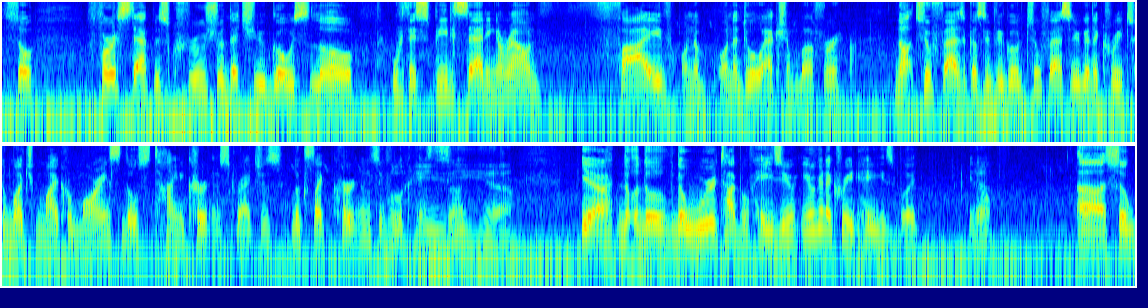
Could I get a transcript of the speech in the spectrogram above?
So first step is crucial that you go slow with a speed setting around five on a on a dual action buffer. Not too fast because if you go too fast, you're gonna create too much micro markings, those tiny curtain scratches. Looks like curtains if you look against the sun. hazy. Yeah. Yeah, the, the the weird type of haze. You you're gonna create haze, but you Yeah. know, Uh, so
